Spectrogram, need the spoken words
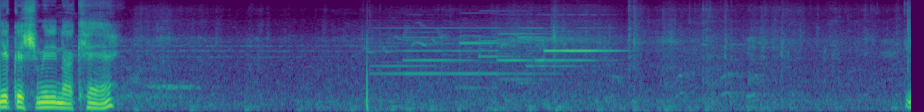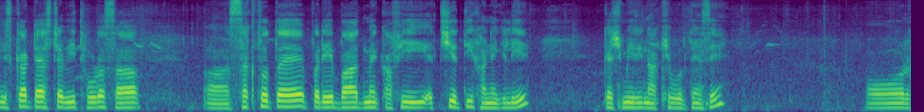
ये कश्मीरी नाखे हैं। इसका टेस्ट अभी थोड़ा सा सख्त होता है, पर ये बाद में काफ़ी अच्छी होती है खाने के लिए। कश्मीरी नाखे बोलते हैं इसे। और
